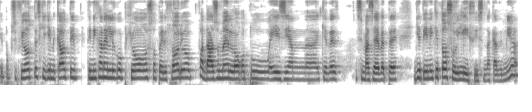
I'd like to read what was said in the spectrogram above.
υποψηφιότητες και γενικά ότι την είχαν λίγο πιο στο περιθώριο, φαντάζομαι λόγω του Asian ε, και δεν συμμαζεύεται γιατί είναι και τόσο ηλίθιοι στην Ακαδημία.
